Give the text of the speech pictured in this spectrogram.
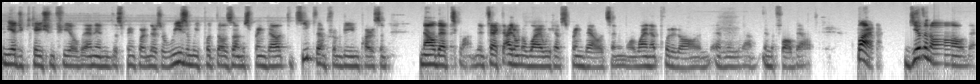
in the education field and in the Supreme Court. And there's a reason we put those on the spring ballot to keep them from being partisan. Now that's gone. In fact, I don't know why we have spring ballots anymore. Why not put it all in, in the, um, in the fall ballot? But given all of that,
